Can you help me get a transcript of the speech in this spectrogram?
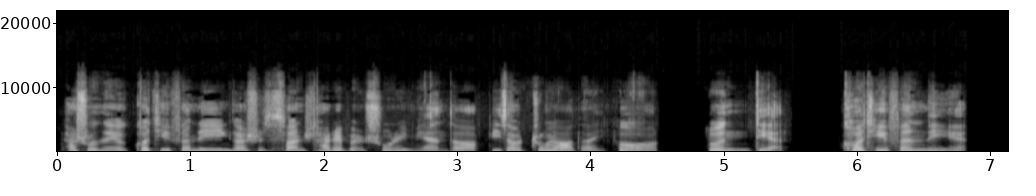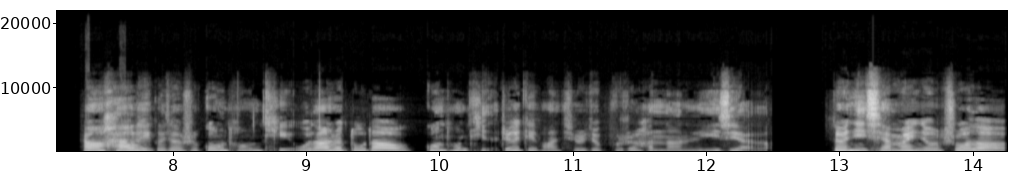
他说的那个课题分离，应该是算是他这本书里面的比较重要的一个论点。课题分离，然后还有一个就是共同体。我当时读到共同体的这个地方，其实就不是很能理解了。就你前面已经说了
